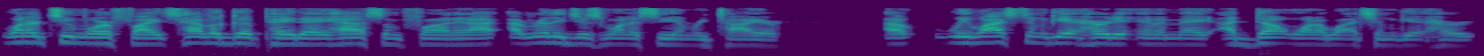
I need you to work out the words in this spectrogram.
one or two more fights, have a good payday, have some fun, and I, I really just want to see him retire I, we watched him get hurt in MMA. I don't want to watch him get hurt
